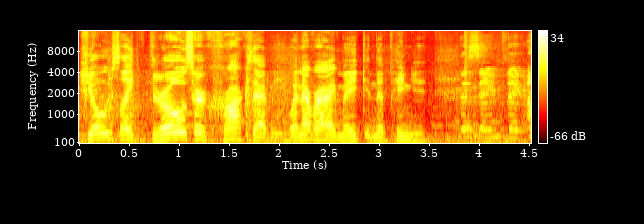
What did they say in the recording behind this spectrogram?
She always like throws her crocs at me whenever I make an opinion. the same thing.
